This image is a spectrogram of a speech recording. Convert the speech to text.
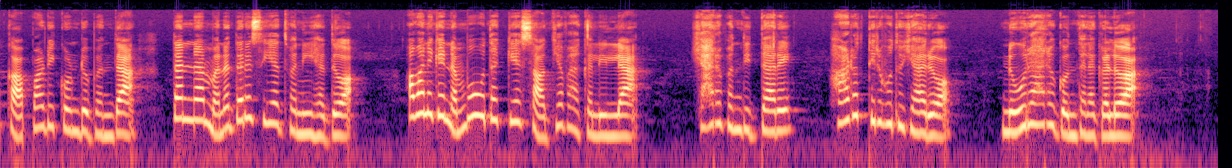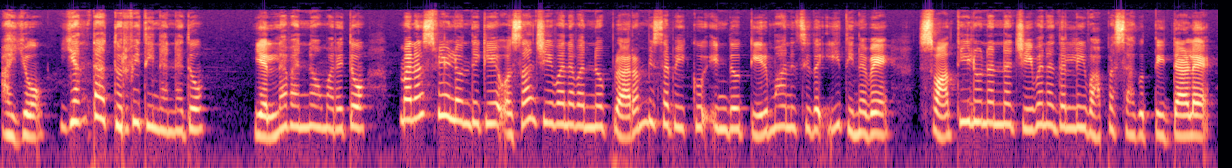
ಕಾಪಾಡಿಕೊಂಡು ಬಂದ ತನ್ನ ಮನದರಸಿಯ ಧ್ವನಿ ಅದು. ಅವನಿಗೆ ನಂಬುವುದಕ್ಕೆ ಸಾಧ್ಯವಾಗಲಿಲ್ಲ. ಯಾರು ಬಂದಿದ್ದಾರೆ? ಹಾಡುತ್ತಿರುವುದು ಯಾರು? ನೂರಾರು ಗೊಂದಲಗಳು. ಅಯ್ಯೋ, ಎಂಥ ದುರ್ವಿಧಿ ನನ್ನದು. ಎಲ್ಲವನ್ನೂ ಮರೆತು ಮನಸ್ವಿಯಳೊಂದಿಗೆ ಹೊಸ ಜೀವನವನ್ನು ಪ್ರಾರಂಭಿಸಬೇಕು ಎಂದು ತೀರ್ಮಾನಿಸಿದ ಈ ದಿನವೇ ಸ್ವಾತಿಲು ನನ್ನ ಜೀವನದಲ್ಲಿ ವಾಪಸ್ಸಾಗುತ್ತಿದ್ದಾಳೆ.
